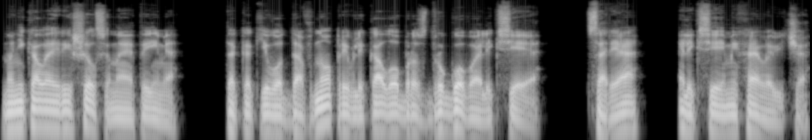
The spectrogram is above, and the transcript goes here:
Но Николай решился на это имя, так как его давно привлекал образ другого Алексея, царя Алексея Михайловича.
